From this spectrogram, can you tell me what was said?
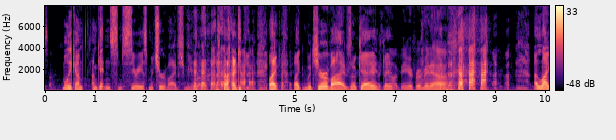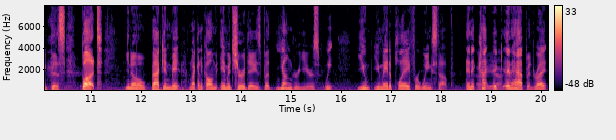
So Malik, I'm I'm getting some serious mature vibes from you, brother. like, like like mature vibes, okay? okay? I've been here for a minute, huh? I like this. But, you know, back in May, I'm not going to call them immature days, but younger years, we you you made a play for Wingstop. And it oh, kind it, it happened, right?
